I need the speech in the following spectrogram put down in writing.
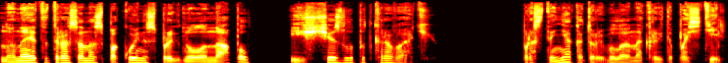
но на этот раз она спокойно спрыгнула на пол и исчезла под кроватью. Простыня, которой была накрыта постель,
